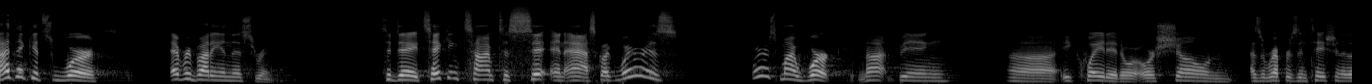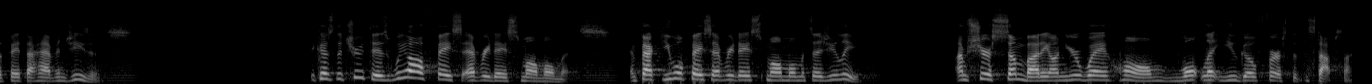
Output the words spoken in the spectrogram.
I think it's worth everybody in this room today taking time to sit and ask, like, where is, where is my work not being uh, equated or, or shown as a representation of the faith I have in Jesus? Because the truth is, we all face everyday small moments. In fact, you will face everyday small moments as you leave. I'm sure somebody on your way home won't let you go first at the stop sign.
